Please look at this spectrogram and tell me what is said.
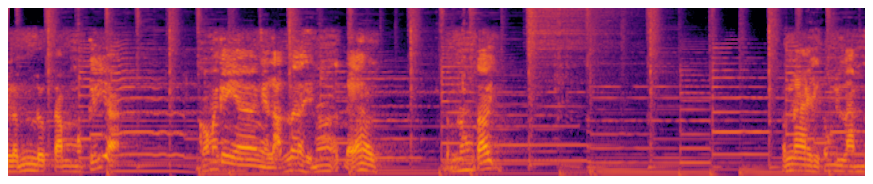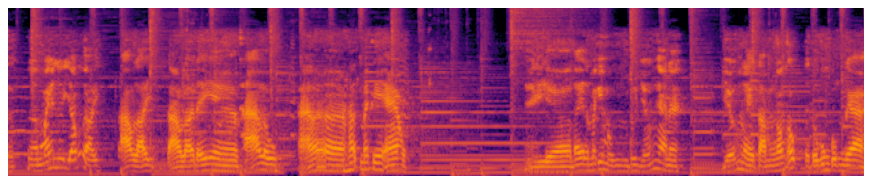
Ngày lụm được tầm một ký à. Có mấy cái ờ, ngày lạnh thì nó ít đẻ hơn. Lụm nó không tới. Hôm nay thì tôi làm được ờ, mấy lứa giống rồi. Tạo lại tạo lại để ờ, thả luôn, thả hết mấy cái ao. Thì đây là mấy cái mùng tôi dưỡng ra nè. Dưỡng này tầm ngón út thì tôi cũng bung ra.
